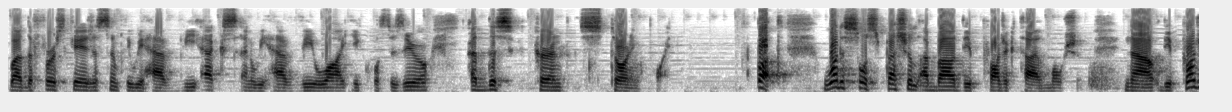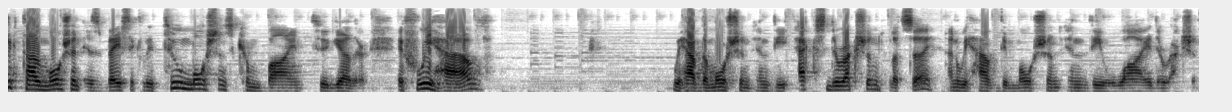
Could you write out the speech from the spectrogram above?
but the first case is simply we have vx and we have vy equals to zero at this current starting point. But what is so special about the projectile motion? Now, the projectile motion is basically two motions combined together. If we have we have the motion in the x direction, let's say, and we have the motion in the y direction.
